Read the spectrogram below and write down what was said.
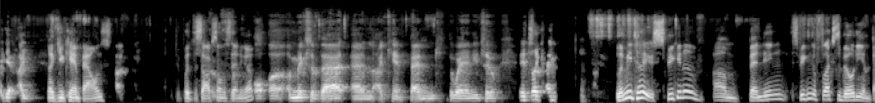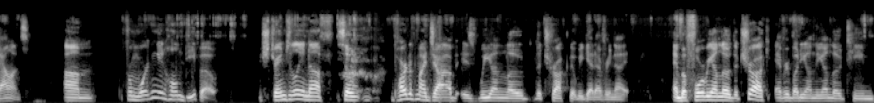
I get I like you can't balance to put the socks on standing up. a, a mix of that and I can't bend the way I need to. It's like I, Let me tell you, speaking of um, bending, speaking of flexibility and balance, um, from working at Home Depot, strangely enough, so part of my job is we unload the truck that we get every night. And before we unload the truck, everybody on the unload team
